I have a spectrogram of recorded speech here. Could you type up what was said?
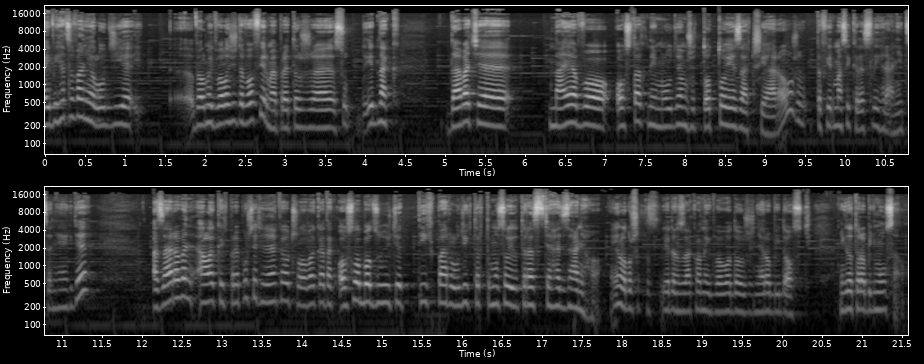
aj vyhadzovanie ľudí je e, veľmi dôležité vo firme, pretože sú, jednak dávate najavo ostatným ľuďom, že toto je za čiarou, že tá firma si kreslí hranice niekde a zároveň, ale keď prepúšťate nejakého človeka, tak oslobodzujete tých pár ľudí, ktorí to museli doteraz stiahať za ňoho. Lebo však jeden z základných dôvodov, že nerobí dosť. Niekto to robiť musel.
